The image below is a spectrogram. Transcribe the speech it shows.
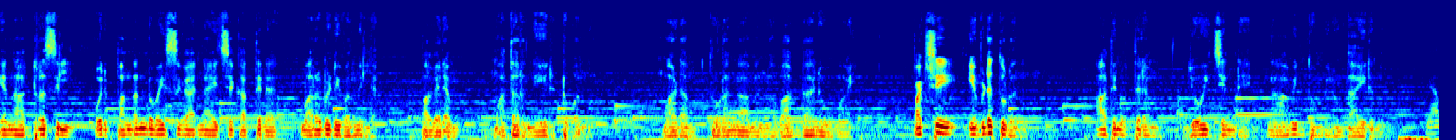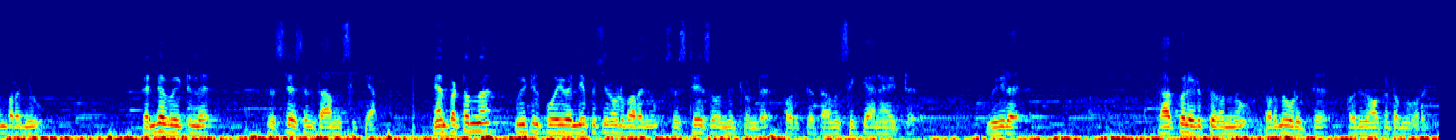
എന്ന അഡ്രസ്സിൽ ഒരു പന്ത്രണ്ട് വയസ്സുകാരനയച്ച കത്തിന് മറുപടി വന്നില്ല. പകരം മദർ നേരിട്ട് വന്നു. മഠം തുടങ്ങാമെന്ന വാഗ്ദാനവുമായി. പക്ഷേ എവിടെ തുടങ്ങും? അതിനുത്തരം ജോയിച്ചന്റെ നാവിൻ തുമ്പിലുണ്ടായിരുന്നു. ഞാൻ പറഞ്ഞു എന്റെ വീട്ടിൽ സിസ്റ്റേഴ്സിൽ താമസിക്കാം. ഞാൻ പെട്ടെന്ന് വീട്ടിൽ പോയി വല്യപ്പച്ചനോട് പറഞ്ഞു സിസ്റ്റേഴ്സ് വന്നിട്ടുണ്ട് അവർക്ക് താമസിക്കാനായിട്ട് വീട് താക്കോലെടുത്ത് തന്നു തുറന്നു കൊടുക്ക് അവർ നോക്കട്ടെന്ന് പറഞ്ഞു.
